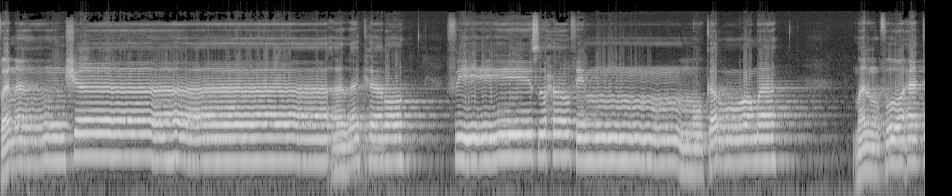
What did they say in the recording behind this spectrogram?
فمن شاء ذكره في صحف مكرمة مرفوعة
